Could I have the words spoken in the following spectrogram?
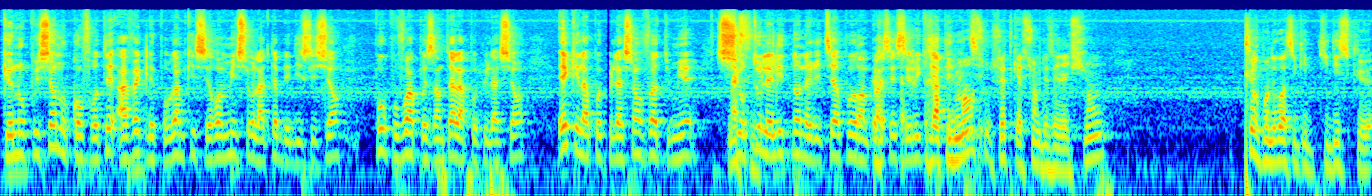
que nous puissions nous confronter avec les programmes qui seront mis sur la table des discussions pour pouvoir présenter à la population et que la population vote mieux, surtout l'élite non héritière pour remplacer celui qui Rapidement, sur cette question des élections, que répondez-vous à ceux qui, disent que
